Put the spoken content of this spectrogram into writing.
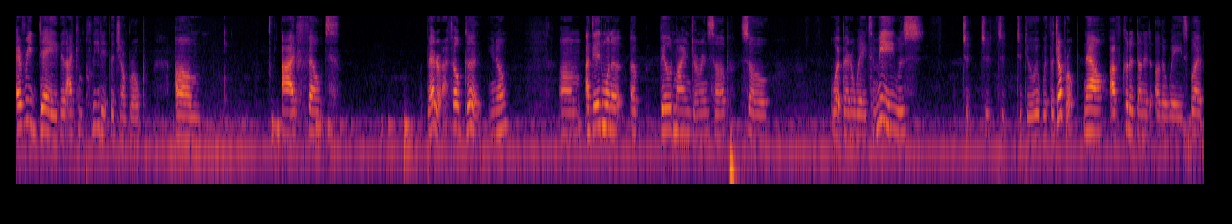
every day that I completed the jump rope, um, I felt better. I felt good, you know? Um, I did want to uh, build my endurance up, so what better way to me was to, to, to, to do it with the jump rope. Now, I could have done it other ways, but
